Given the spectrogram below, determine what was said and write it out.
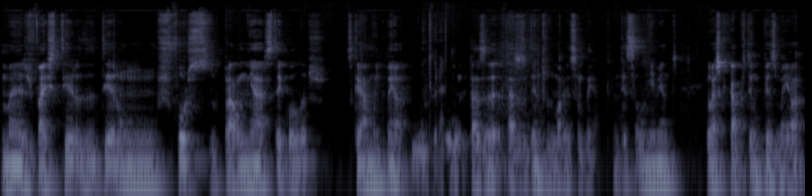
mas vais ter de ter um esforço para alinhar stakeholders, se calhar muito maior. Muito grande. Estás, a, estás dentro de uma organização maior. Portanto, esse alinhamento eu acho que acaba por ter um peso maior.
